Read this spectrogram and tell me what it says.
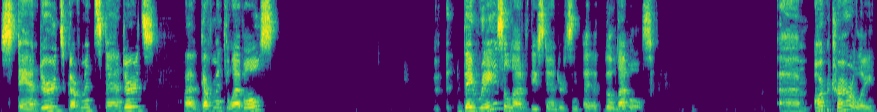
standards, government standards, uh, government levels, they raise a lot of these standards and uh, the levels um, arbitrarily,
